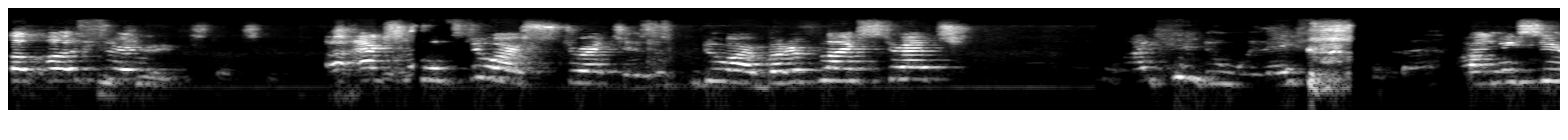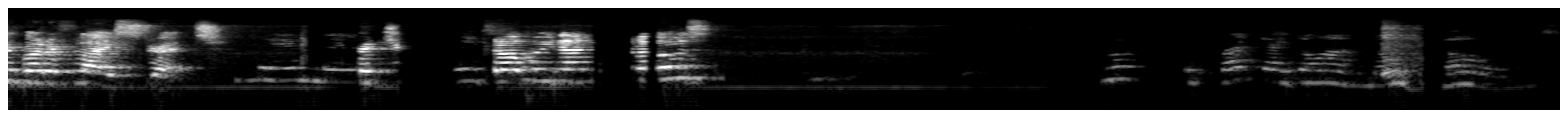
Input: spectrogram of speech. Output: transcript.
go closer. Uh, actually, let's do our stretches. Let's do our butterfly stretch. I can do it. Uh, Let me see your butterfly stretch. Stretch your feet all the way down your toes. It's like I don't have no bones.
